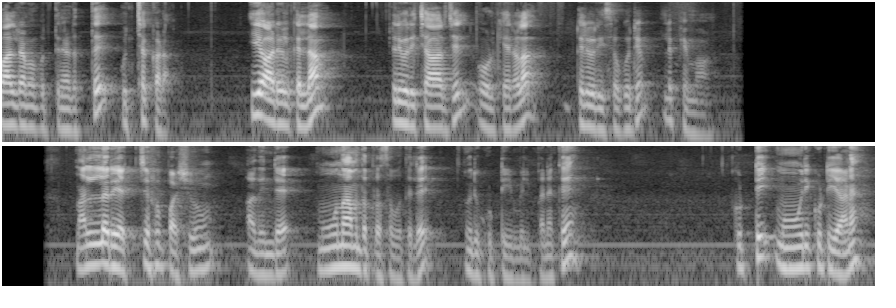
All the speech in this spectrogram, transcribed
ബാലരാമപുരത്തിനടുത്ത് ഉച്ചക്കട. ഈ ആടുകൾക്കെല്ലാം ഡെലിവറി ചാർജിൽ ഓൾ കേരള ഡെലിവറി സൗകര്യം ലഭ്യമാണ്. നല്ലൊരു എച്ച് എഫ് പശുവും അതിന്റെ മൂന്നാമത്തെ പ്രസവത്തിൽ ഒരു കുട്ടിയും വിൽപ്പനക്ക് കുട്ടി മൂരിക്കുട്ടിയാണ്.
